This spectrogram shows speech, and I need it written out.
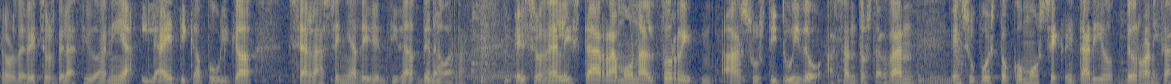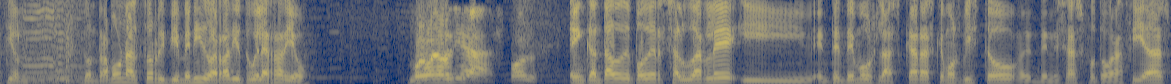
los derechos de la ciudadanía y la ética pública sean la seña de identidad de Navarra. El socialista Ramón Alzorri ha sustituido a Santos Tardán en su puesto como secretario de organización. Don Ramón Alzorri, bienvenido a Radio Tuvelas Radio. Muy buenos días, Paul. Encantado de poder saludarle y entendemos las caras que hemos visto en esas fotografías,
